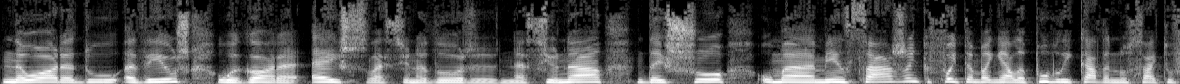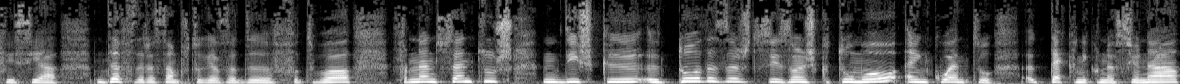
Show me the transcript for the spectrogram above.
Na hora do adeus, o agora ex-selecionador nacional deixou uma mensagem que foi também ela publicada no site oficial da Federação Portuguesa de Futebol. Fernando Santos diz que todas as decisões que tomou enquanto técnico nacional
